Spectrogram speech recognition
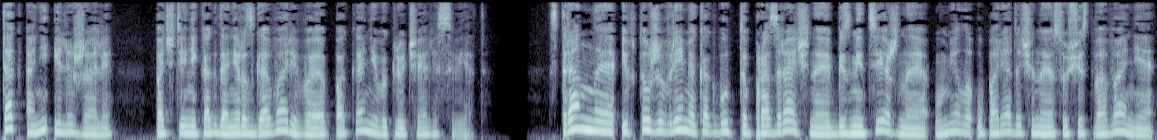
Так они и лежали, почти никогда не разговаривая, пока не выключали свет. Странное и в то же время как будто прозрачное, безмятежное, умело упорядоченное существование,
